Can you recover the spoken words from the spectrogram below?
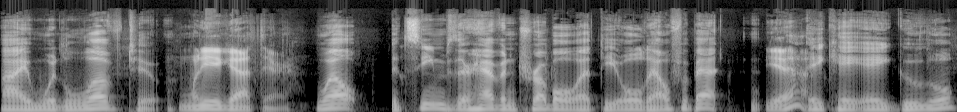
I would love to. What do you got there? Well, it seems they're having trouble at the old alphabet. Yeah. AKA Google.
